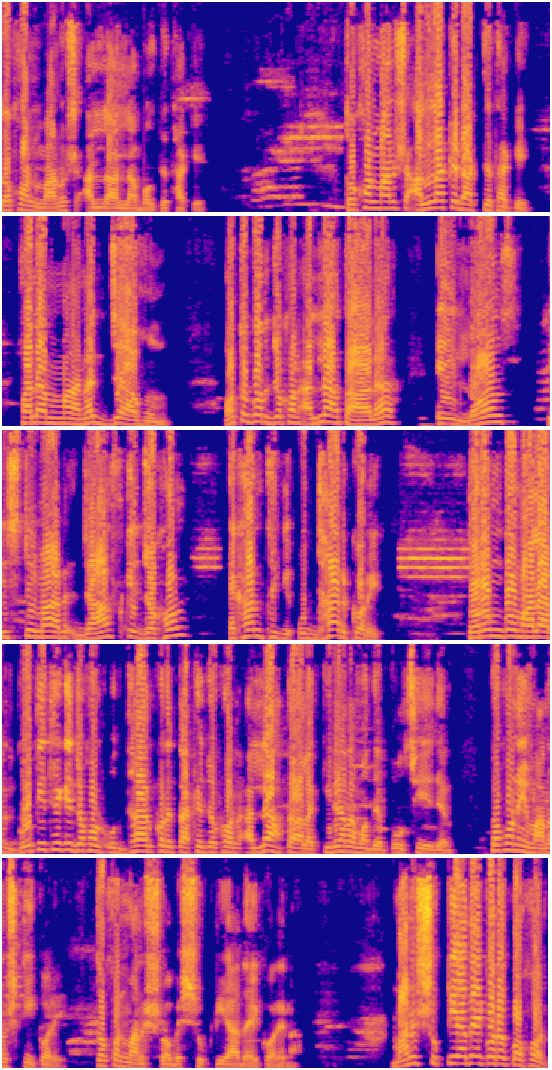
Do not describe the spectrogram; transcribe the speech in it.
তখন মানুষ আল্লাহ আল্লাহ বলতে থাকে। তখন মানুষ আল্লাহকে ডাকতে থাকে। অতঃপর যখন আল্লাহ এই লঞ্চ স্টিমার জাহাজকে যখন এখান থেকে উদ্ধার করে, তরঙ্গমালার গতি থেকে যখন উদ্ধার করে, তাকে যখন আল্লাহ তাআলা কিনারার মধ্যে পৌঁছিয়ে দেন তখন এই মানুষ কি করে? তখন মানুষ রবের শুক্রিয়া আদায় করে না। মানুষ শুক্রিয়া আদায় করে কখন?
